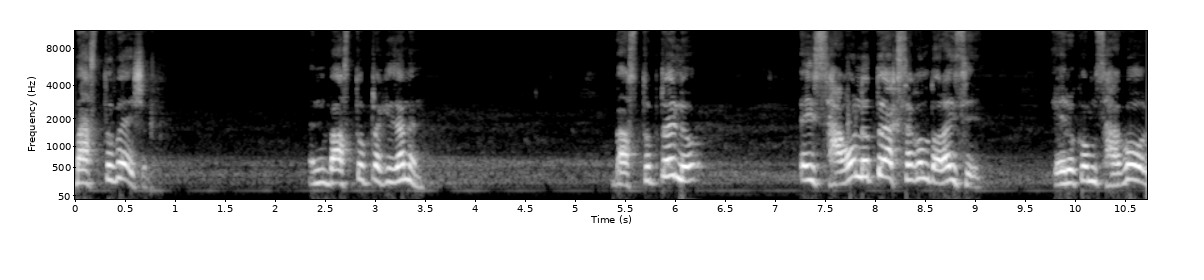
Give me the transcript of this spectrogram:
বাস্তবে এসে বাস্তবটা কি জানেন? বাস্তবটা হইল, এই ছাগলে তো এক ছাগল ধরাইছে। এরকম ছাগল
